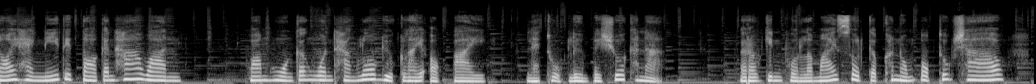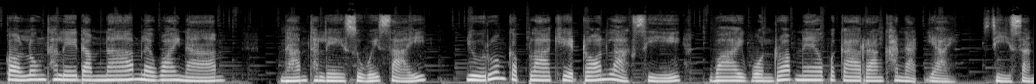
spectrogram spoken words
น้อยๆ แห่งนี้ติดต่อกัน 5 วัน ความห่วงกังวลทางโลกอยู่ไกลออกไป และถูกลืมไปชั่วขณะ เรากินผลไม้สดกับขนมอบทุกเช้า ก่อนลงทะเลดำน้ำและว่ายน้ำ น้ำทะเลสวยใส อยู่ร่วมกับปลาเขตร้อนหลากสีว่ายวนรอบแนวปะการังขนาดใหญ่ สีสัน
